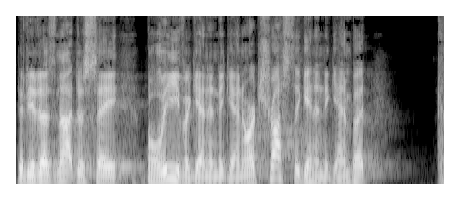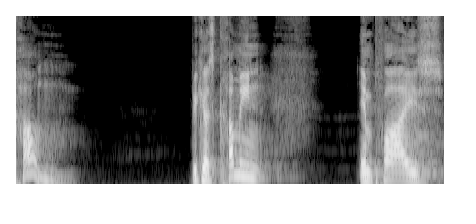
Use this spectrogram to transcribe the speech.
That he does not just say believe again and again or trust again and again, but come. Because coming implies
